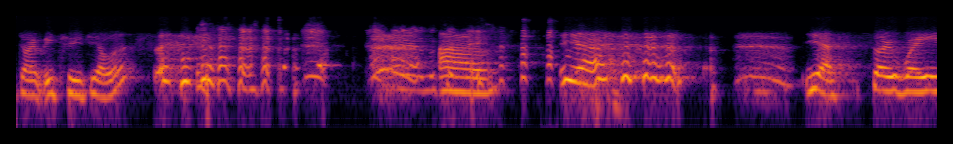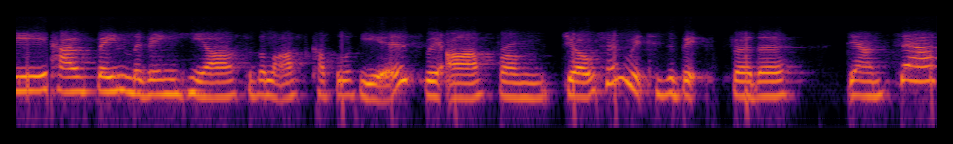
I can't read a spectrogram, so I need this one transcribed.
don't be too jealous. um, yeah. yes. So we have been living here for the last couple of years. We are from Geraldton, which is a bit further down south.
